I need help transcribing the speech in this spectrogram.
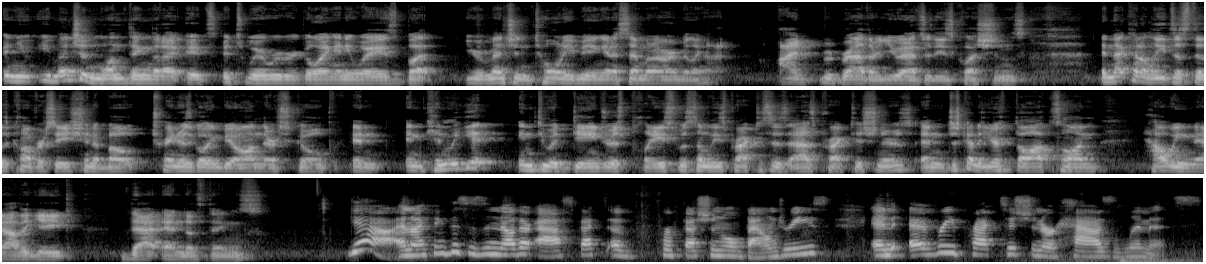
and you, you mentioned one thing that i it's it's where we were going anyways but you mentioned tony being in a seminar and being like i would rather you answer these questions and that kind of leads us to the conversation about trainers going beyond their scope and and can we get into a dangerous place with some of these practices as practitioners and just kind of your thoughts on how we navigate that end of things yeah, and I think this is another aspect of professional boundaries. And every practitioner has limits.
